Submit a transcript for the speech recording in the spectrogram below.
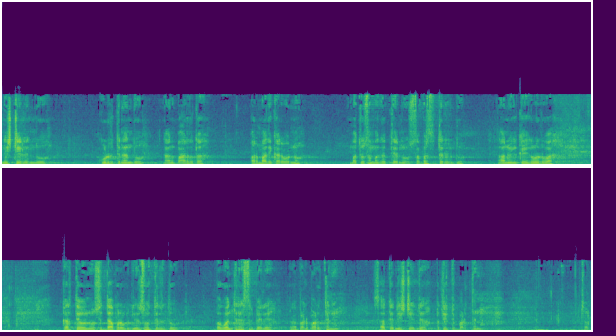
ನಿಷ್ಠೆಯಿಂದಲೂ ಕೂಡಿರುತ್ತೇನೆಂದು ನಾನು ಭಾರತದ ಪರಮಾಧಿಕಾರವನ್ನು ಮತ್ತು ಸಮಗ್ರತೆಯನ್ನು ಸಮರ್ಸುತ್ತೇನೆಂದು ನಾನು ಈ ಕೈಗೊಳ್ಳುವ ಕರ್ತವ್ಯವನ್ನು ಸಿದ್ಧಾಪುರಕ್ಕೆ ನಿಲ್ಲಿಸುತ್ತಿರುವುದು ಭಗವಂತನ ಹೆಸರು ಮೇಲೆ ಪ್ರಮಾಣ ಮಾಡುತ್ತೇನೆ. ಸತ್ಯನಿಷ್ಠೆಯಿಂದ ಪ್ರತಿಷ್ಠೆ ಬರ್ತೇನೆ. ಸ್ವಲ್ಪ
